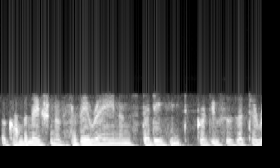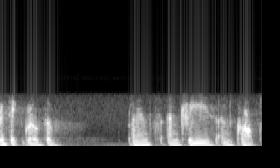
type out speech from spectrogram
the combination of heavy rain and steady heat produces a terrific growth of plants and trees and crops.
